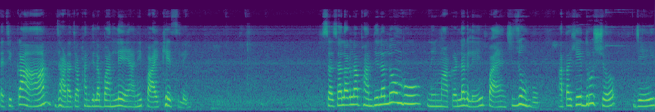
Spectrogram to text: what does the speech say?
त्याची कान झाडाच्या फांदीला बांधले आणि पाय खेचले. ससा लागला फांदीला लोंबू आणि माकड लागले पायांची झोंबू. आता हे दृश्य जे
